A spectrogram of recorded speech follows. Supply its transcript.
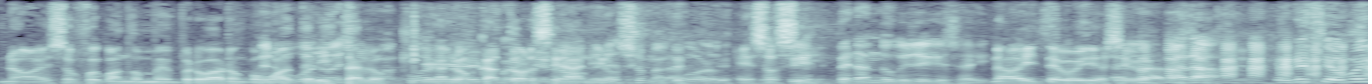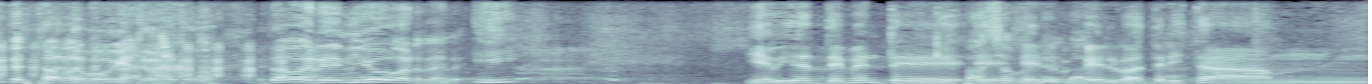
No, eso fue cuando me probaron como Pero bueno, baterista a, los, a los Ahí fue que 14 no, años. Eso me acuerdo. Eso Estoy sí. esperando que llegues ahí. No, ahí te voy a llegar. Pará, en ese momento estaban, estaban en New Order y Y evidentemente ¿Qué pasó eh, con el el, baterista? el baterista mm,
